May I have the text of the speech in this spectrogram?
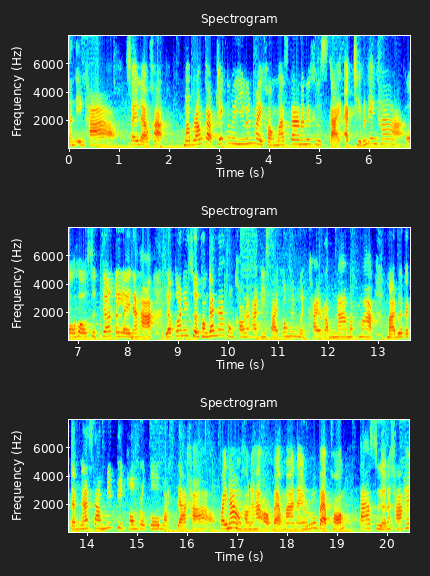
นั่นเองค่ะ ใช่แล้วค่ะ มาพร้อมกับเทคโนโลยีรุ่นใหม่ของ Mazda นั่นก็คือ Sky Active นั่นเองค่ะ โอ้โห สุดยอดกันเลยนะคะ แล้วก็ในส่วนของด้านหน้าของเขานะคะ ดีไซน์ก็ไม่เหมือนใครรำหน้ามาก ๆ มาด้วยกระจังหน้าสามมิติพร้อมโลโก้ Mazda ค่ะ ไฟหน้าของเขานะคะ ออกแบบมาในรูปแบบของตาเสือนะคะ ให้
